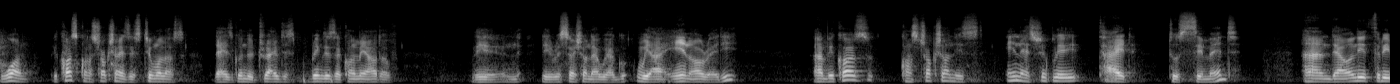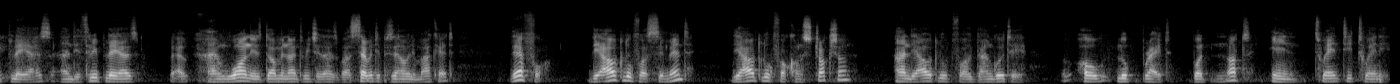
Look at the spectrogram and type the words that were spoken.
one, because construction is a stimulus, that is going to drive this, bring this economy out of the, the recession that we are, we are in already. And because construction is inextricably tied to cement, and there are only three players, and the three players, uh, and one is dominant, which has about 70% of the market. Therefore, the outlook for cement, the outlook for construction, and the outlook for Dangote all look bright, but not in 2020,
